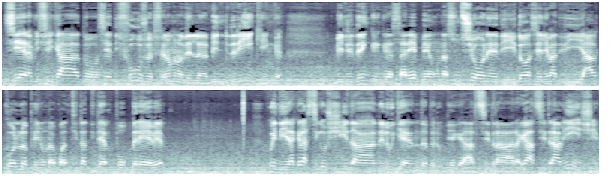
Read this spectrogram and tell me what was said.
si è ramificato, si è diffuso il fenomeno del binge drinking. Binge drinking sarebbe un'assunzione di dosi elevate di alcol per una quantità di tempo breve. Quindi la classica uscita nel weekend per ubriacarsi tra ragazzi, tra amici.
